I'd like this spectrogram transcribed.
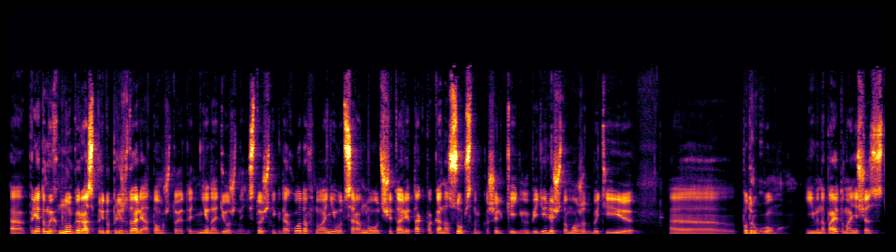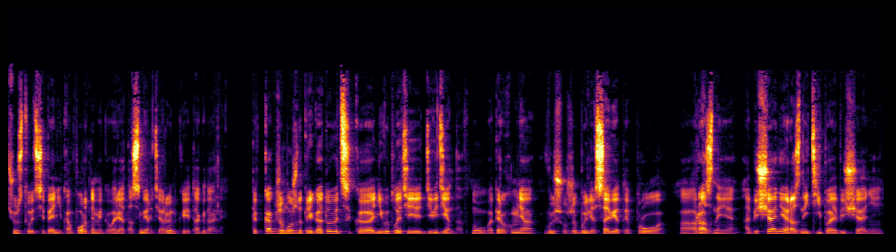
А, при этом их много раз предупреждали о том, что это ненадежный источник доходов, но они вот все равно вот считали так, пока на собственном кошельке не убедились, что может быть и э, по-другому. Именно поэтому они сейчас чувствуют себя некомфортными, говорят о смерти рынка и так далее. Так как же можно приготовиться к невыплате дивидендов? Ну, во-первых, у меня выше уже были советы про а, разные обещания, разные типы обещаний.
